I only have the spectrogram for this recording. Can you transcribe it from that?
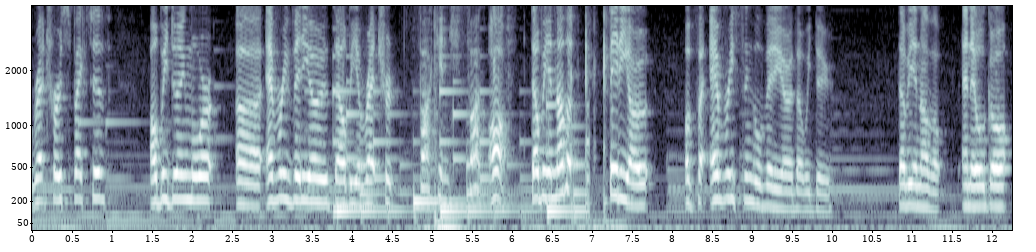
retrospective. I'll be doing more uh every video there'll be a retro fucking fuck off. There'll be another video of for every single video that we do. There'll be another and it will go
